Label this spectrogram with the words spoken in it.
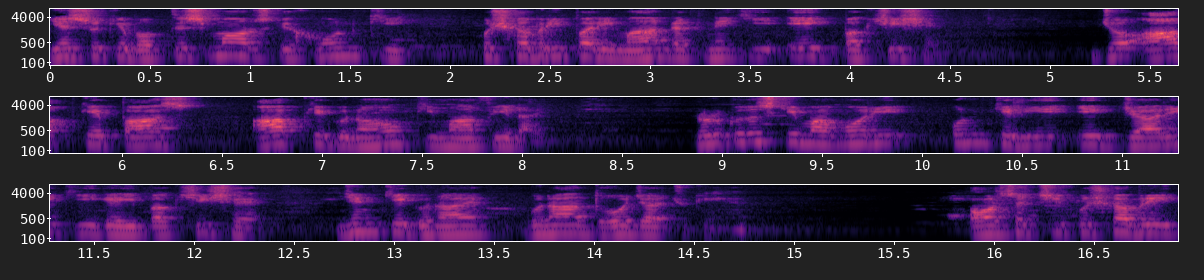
یسو کے بپتسمہ اور اس کے خون کی خوشخبری پر ایمان رکھنے کی ایک بخشش ہے، جو آپ کے پاس آپ کے گناہوں کی معافی لائی۔ رلقدس کی معموری ان کے لیے ایک جاری کی گئی بخشش ہے، جن کے گناہ گناہ دھو جا چکے ہیں۔ اور سچی خوشخبری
